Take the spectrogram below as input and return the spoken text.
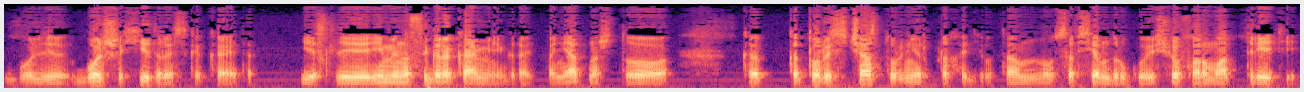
более, больше хитрость какая-то, если именно с игроками играть. Понятно, что как, который сейчас турнир проходил, там ну, совсем другой, еще формат третий.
